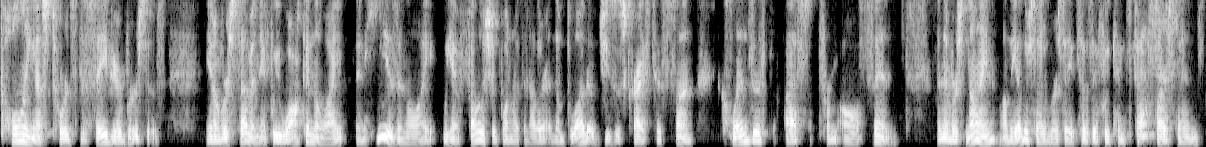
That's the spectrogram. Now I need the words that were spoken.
pulling us towards the Savior verses. You know, verse 7 if we walk in the light and he is in the light, we have fellowship one with another, and the blood of Jesus Christ, his son, cleanseth us from all sin. And then verse 9, on the other side of verse 8, says, If we confess our sins,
